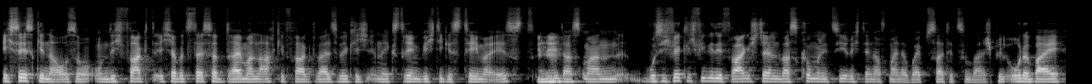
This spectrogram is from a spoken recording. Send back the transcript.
Ich sehe es genauso und ich fragte, ich habe jetzt deshalb dreimal nachgefragt, weil es wirklich ein extrem wichtiges Thema ist, mhm. dass man, wo sich wirklich viele die Frage stellen, was kommuniziere ich denn auf meiner Webseite zum Beispiel oder bei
